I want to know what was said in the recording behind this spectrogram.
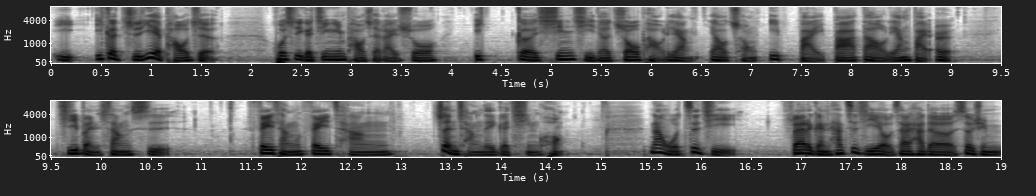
以一个职业跑者或是一个精英跑者来说，一个星期的周跑量要从一百八到两百二，基本上是非常非常正常的一个情况。那我自己。Flagon 他自己也有在他的社群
